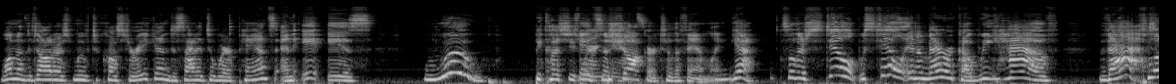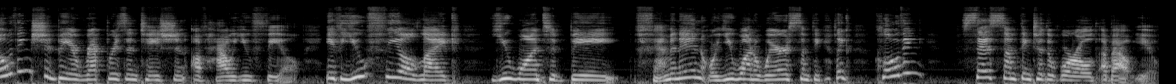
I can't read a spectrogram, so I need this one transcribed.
One of the daughters moved to Costa Rica and decided to wear pants, and it is woo. Because she's wearing It's a pants. shocker to the family. Yeah. So there's still still in America we have that. Clothing should be a representation of how you feel. If you feel like you want to be feminine or you want to wear something, like clothing says something to the world about you.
